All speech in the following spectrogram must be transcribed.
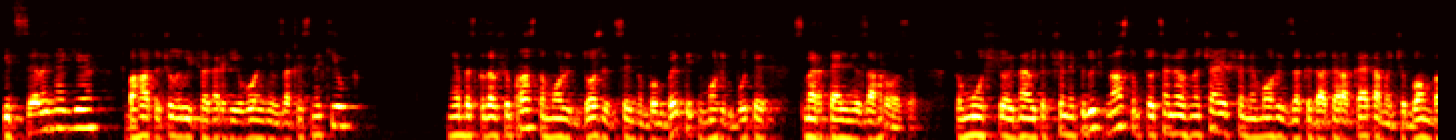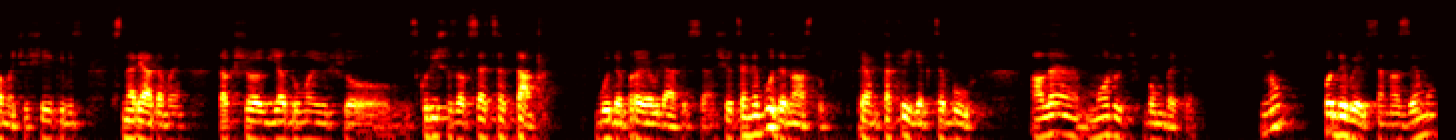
підсилення є, багато чоловічої енергії воїнів, захисників. Я би сказав, що просто можуть досить сильно бомбити і можуть бути смертельні загрози. Тому що навіть якщо не підуть в наступ, то це не означає, що не можуть закидати ракетами чи бомбами, чи ще якимись снарядами. Так що я думаю, що скоріше за все це так буде проявлятися. Що це не буде наступ, прям такий, як це був, але можуть бомбити. Ну, подивився на зиму.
